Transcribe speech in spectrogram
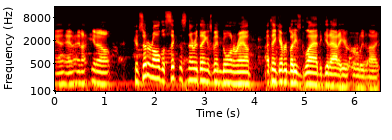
And, and, and uh, you know, considering all the sickness and everything that's been going around, I think everybody's glad to get out of here early tonight.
